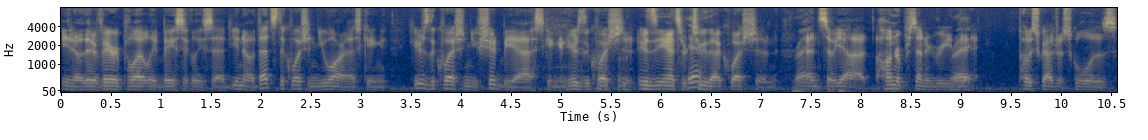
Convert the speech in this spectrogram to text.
you know, they very politely basically said, you know, that's the question you are asking. Here's the question you should be asking, and here's the question. Here's the answer Yeah. to that question. Right. And so, yeah, 100% agreed Right. that postgraduate school is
